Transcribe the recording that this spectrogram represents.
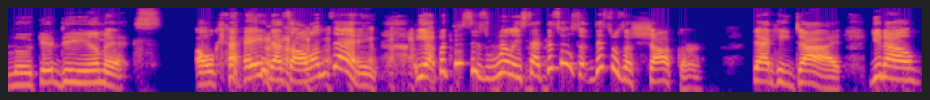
Look at DMX. Okay, that's all I'm saying. Yeah, but this is really sad. This was this was a shocker that he died. You know,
